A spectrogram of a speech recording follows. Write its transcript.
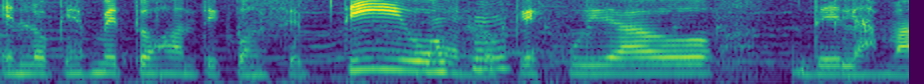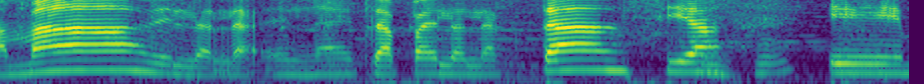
en lo que es métodos anticonceptivos, en lo que es cuidado de las mamás, de la, la- en la etapa de la lactancia, eh,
